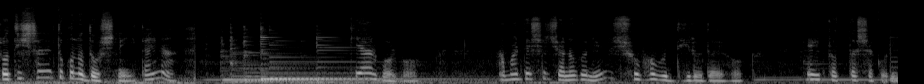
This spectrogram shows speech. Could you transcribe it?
প্রতিষ্ঠানের তো কোনো দোষ নেই, তাই না? কি আর বলব? আমার দেশের জনগণের শুভ বুদ্ধির উদয় হোক এই প্রত্যাশা করি।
